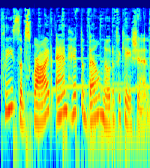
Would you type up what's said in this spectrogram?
Please subscribe and hit the bell notification.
